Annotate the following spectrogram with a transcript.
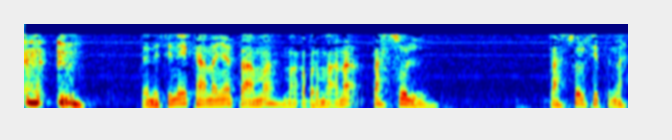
dan di sini kananya tamah maka bermakna tahsul tahsul fitnah.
